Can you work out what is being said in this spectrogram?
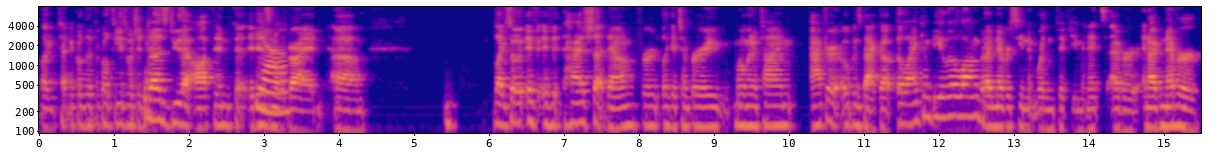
like technical difficulties, which it does do that often. It is an old ride. Um, like so, if, if it has shut down for like a temporary moment of time, after it opens back up, the line can be a little long. But I've never seen it more than fifty minutes ever, and I've never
